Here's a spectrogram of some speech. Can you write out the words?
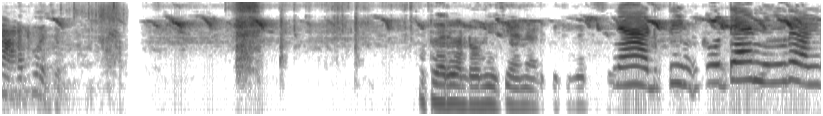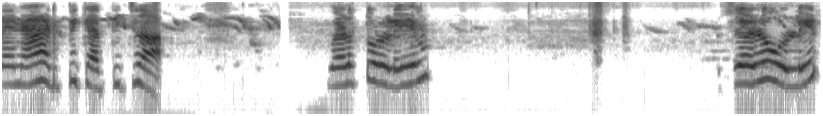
നടപ്പ് വെച്ചു. കൂട്ടുകാർ കണ്ടോന്ന് ചോദിച്ചു ഞാൻ അടുപ്പിച്ച് ഞാൻ അടുപ്പി കൂട്ടുകാരൻ നിങ്ങൾ കണ്ട? ഞാൻ അടുപ്പി കത്തിച്ചതാ. വെളുത്തുള്ളിയും ചെളുള്ളിയും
